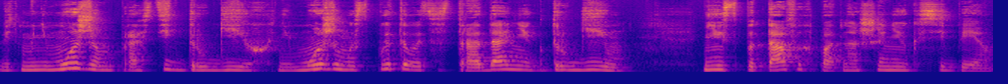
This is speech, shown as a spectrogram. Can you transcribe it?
Ведь мы не можем простить других, не можем испытывать сострадание к другим, не испытав их по отношению к себе.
